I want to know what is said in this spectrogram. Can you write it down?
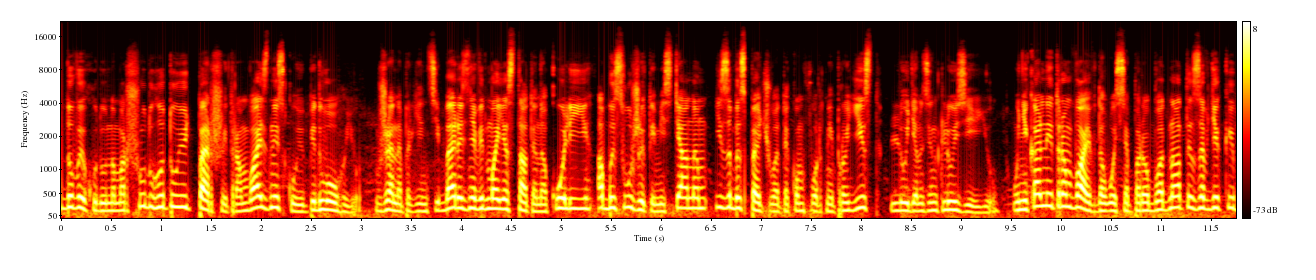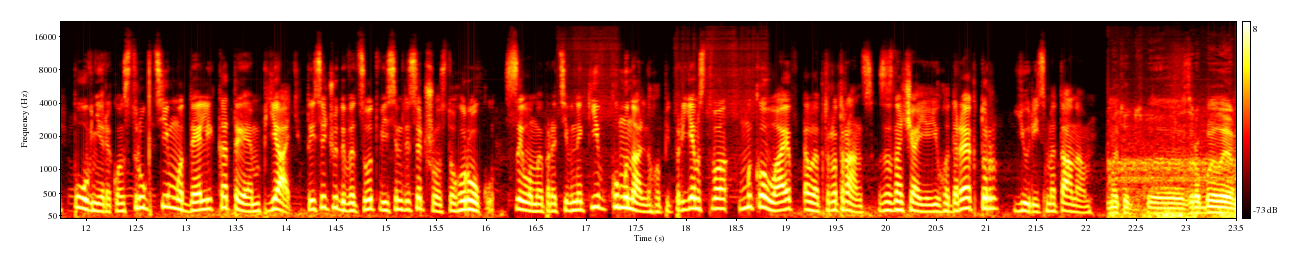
до виходу на маршрут готують перший трамвай з низькою підлогою. Вже наприкінці березня він має стати на колії, аби служити містянам і забезпечувати комфортний проїзд людям з інклюзією. Унікальний трамвай вдалося переобладнати завдяки повній реконструкції моделі КТМ 5 1986 року силами працівників комунального підприємства Миколаїв Електротранс, зазначає його директор Юрій Сметана. Ми тут е, зробили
